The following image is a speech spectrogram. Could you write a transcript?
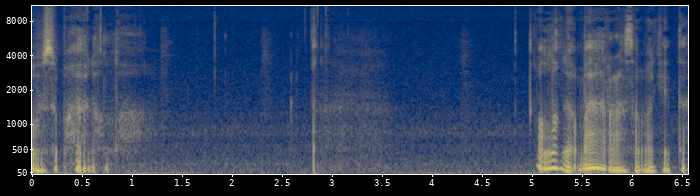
Oh subhanallah. Allah nggak marah sama kita.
